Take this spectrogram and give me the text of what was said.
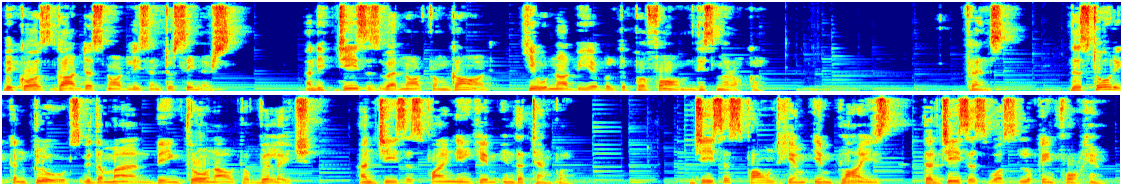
because God does not listen to sinners. And if Jesus were not from God, he would not be able to perform this miracle. Friends, The story concludes with the man being thrown out of village and Jesus finding him in the temple. Jesus found him implies that Jesus was looking for him.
